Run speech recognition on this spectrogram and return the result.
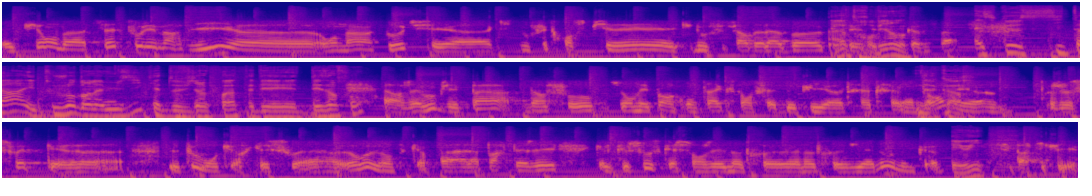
et puis on a tu sais, tous les mardis euh, on a un coach et, qui nous fait transpirer et qui nous fait faire de la boxe Ah, trop bien. comme ça. Est-ce que Sita est toujours dans la musique? Elle devient quoi? T'as des, des infos? Alors j'avoue que j'ai pas d'infos, on n'est pas en contact en fait depuis très très longtemps. D'accord. Mais, je souhaite qu'elle, euh, de tout mon cœur qu'elle soit heureuse en tout cas. Pas, elle a partagé quelque chose qui a changé notre notre vie à nous donc euh, Et oui. c'est particulier.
